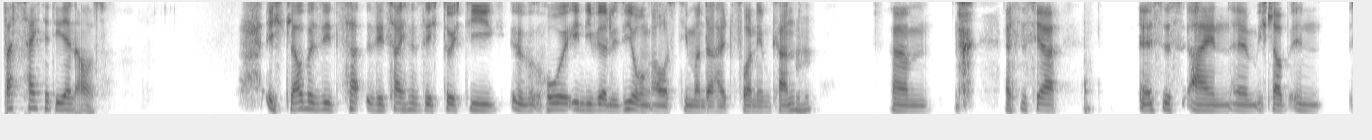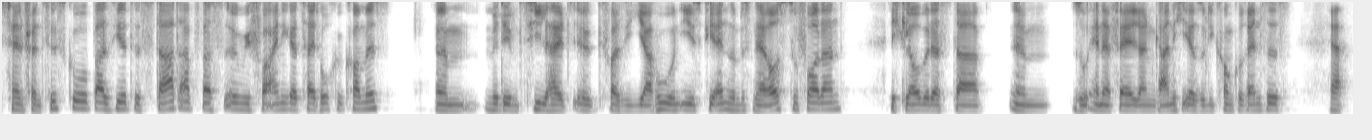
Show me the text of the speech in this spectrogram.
Was zeichnet die denn aus? Ich glaube, sie, sie zeichnet sich durch die äh, hohe Individualisierung aus, die man da halt vornehmen kann. Mhm. Ähm, es ist ja, es ist ein, ähm, ich glaube, in San Francisco basiertes Startup, was irgendwie vor einiger Zeit hochgekommen ist, ähm, mit dem Ziel halt äh, quasi Yahoo und ESPN so ein bisschen herauszufordern. Ich glaube, dass da ähm, so NFL dann gar nicht eher so die Konkurrenz ist. Ja.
